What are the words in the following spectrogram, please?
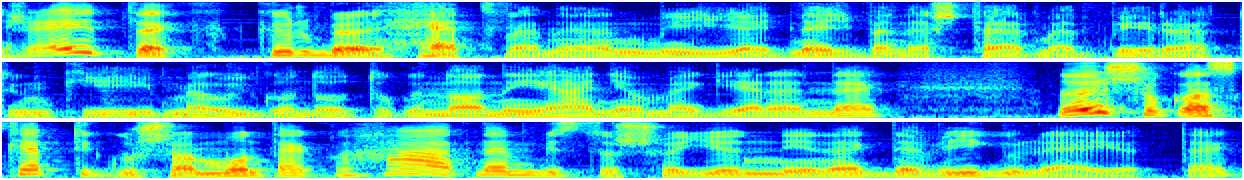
És eljöttek körülbelül 70-en, mi egy 40-es termet béreltünk ki, mert úgy gondoltuk, hogy na néhányan megjelennek. Nagyon sokan szkeptikusan mondták, hogy hát nem biztos, hogy jönnének, de végül eljöttek.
